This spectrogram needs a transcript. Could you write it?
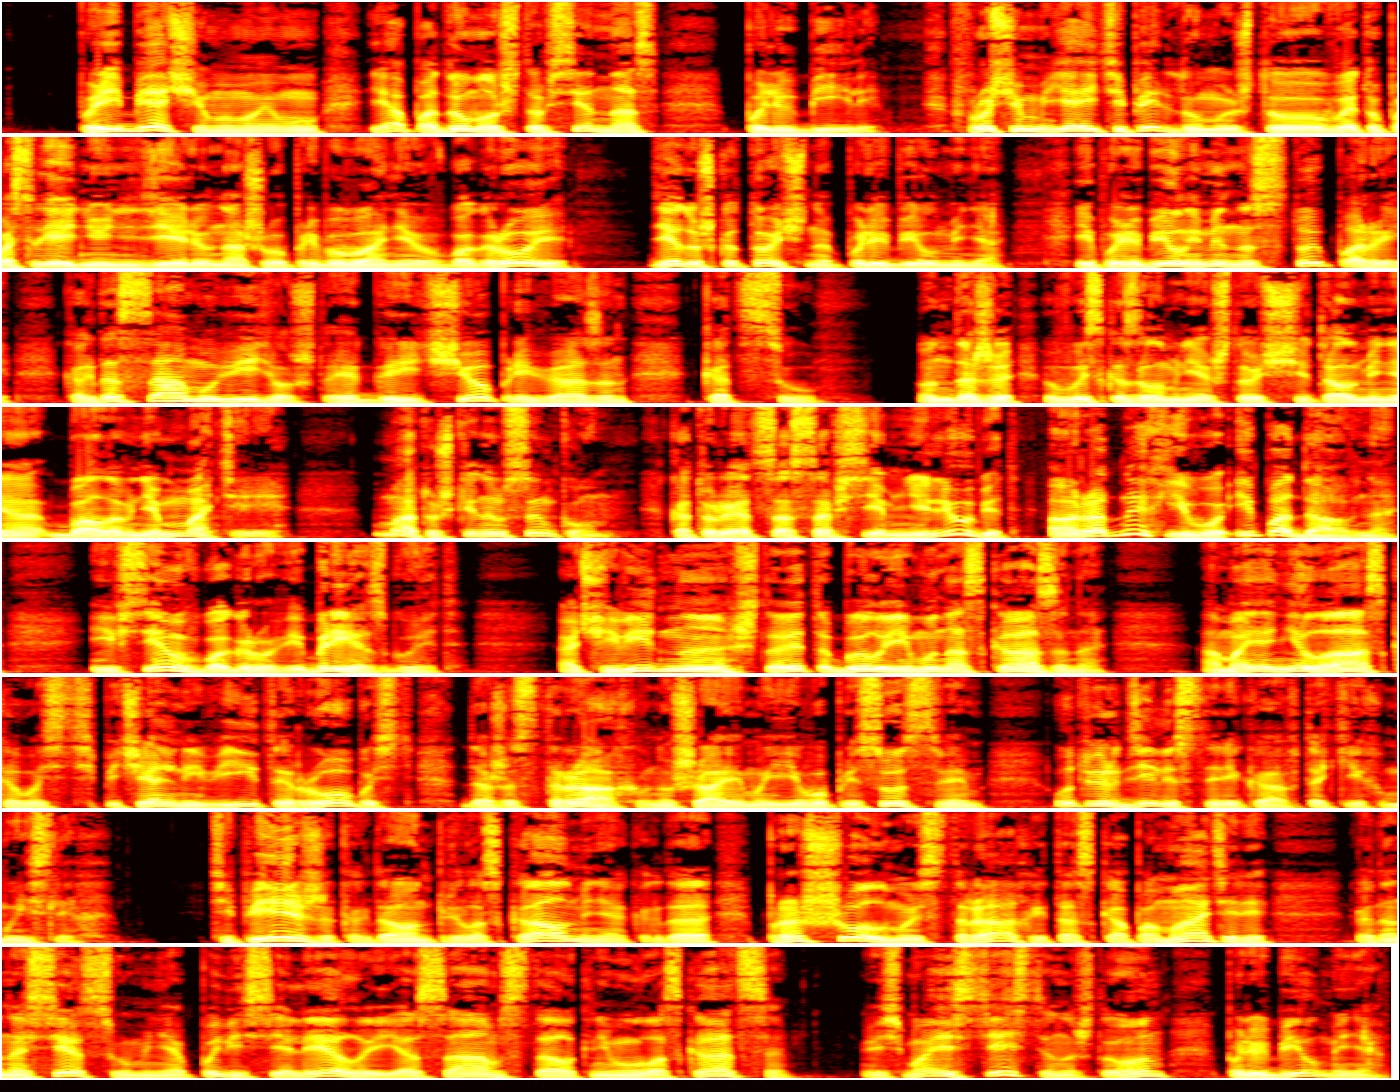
По ребячьему моему я подумал, что все нас полюбили. Впрочем, я и теперь думаю, что в эту последнюю неделю нашего пребывания в Багрове Дедушка точно полюбил меня, и полюбил именно с той поры, когда сам увидел, что я горячо привязан к отцу. Он даже высказал мне, что считал меня баловнем матери, матушкиным сынком, который отца совсем не любит, а родных его и подавно, и всем в Багрове брезгует. Очевидно, что это было ему насказано — а моя неласковость, печальный вид и робость, даже страх, внушаемый его присутствием, утвердили старика в таких мыслях. Теперь же, когда он приласкал меня, когда прошел мой страх и тоска по матери, когда на сердце у меня повеселело, и я сам стал к нему ласкаться, весьма естественно, что он полюбил меня.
